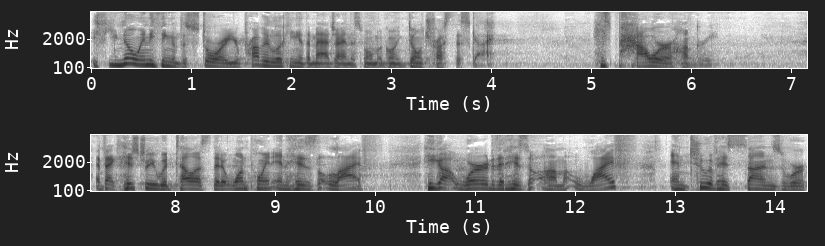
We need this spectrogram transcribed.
if you know anything of the story, you're probably looking at the Magi in this moment going, don't trust this guy. He's power hungry. In fact, history would tell us that at one point in his life, he got word that his um, wife and two of his sons were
